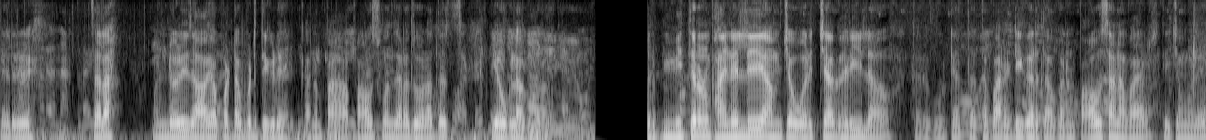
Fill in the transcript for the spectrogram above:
तर चला मंडळी जाऊया पटापट तिकडे कारण पा पाऊस पण जरा जोरातच येऊक लागलो. तर मित्रांनो फायनली आमच्या वरच्या घरी लाव. तर गोट्यात आता पार्टी करत आहो कारण पाऊस आहे ना बाहेर त्याच्यामुळे.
